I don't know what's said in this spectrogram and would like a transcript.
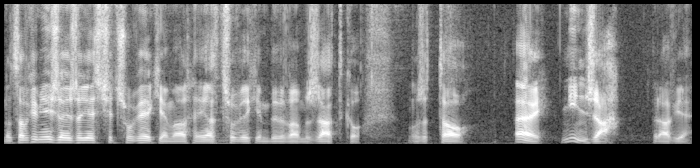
No całkiem nieźle, jeżeli jest się człowiekiem, ale ja z człowiekiem bywam rzadko. Może to. Ej, ninja! Prawie.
